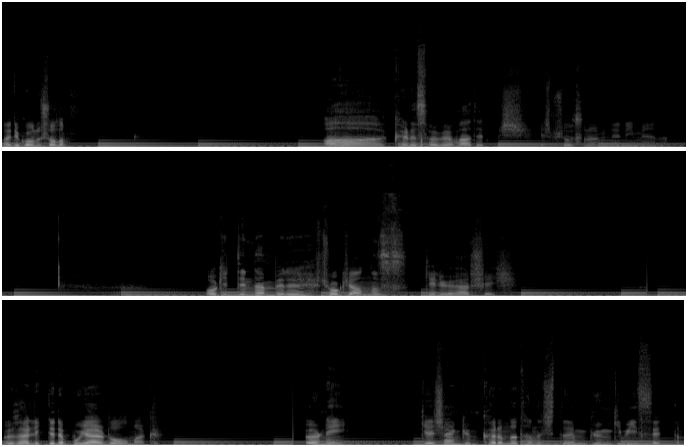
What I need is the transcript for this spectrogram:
Hadi konuşalım. Aa, karısı vefat etmiş. Geçmiş olsun abi ne diyeyim yani. O gittiğinden beri çok yalnız geliyor her şey. Özellikle de bu yerde olmak. Örneğin, geçen gün karımla tanıştığım gün gibi hissettim.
